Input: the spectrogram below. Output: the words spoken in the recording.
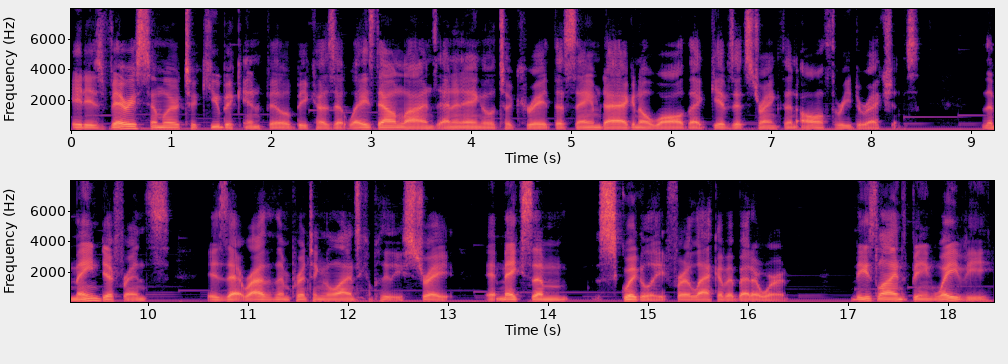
It is very similar to cubic infill because it lays down lines at an angle to create the same diagonal wall that gives it strength in all three directions. The main difference is that rather than printing the lines completely straight, it makes them squiggly, for lack of a better word. These lines being wavy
